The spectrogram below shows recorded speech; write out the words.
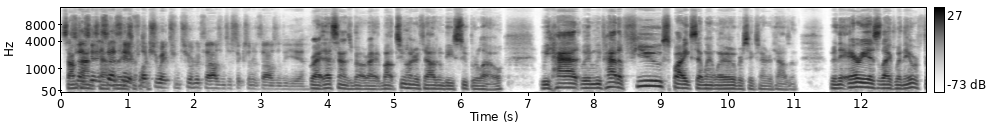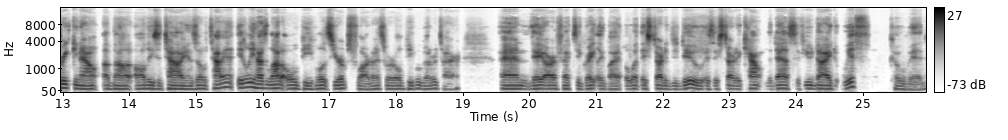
Sometimes it says, it says here it fluctuates from two hundred thousand to six hundred thousand a year. Right, that sounds about right. About two hundred thousand would be super low. We had when we've had a few spikes that went way over six hundred thousand. But in the areas like when they were freaking out about all these Italians, Italian Italy has a lot of old people. It's Europe's Florida. It's where old people go to retire and they are affected greatly by it. But what they started to do is they started counting the deaths. If you died with COVID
